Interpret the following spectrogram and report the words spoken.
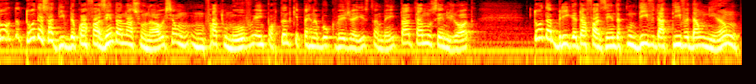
Toda, toda essa dívida com a Fazenda Nacional, isso é um, um fato novo, é importante que Pernambuco veja isso também, está tá no CNJ. Toda a briga da Fazenda com dívida ativa da União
